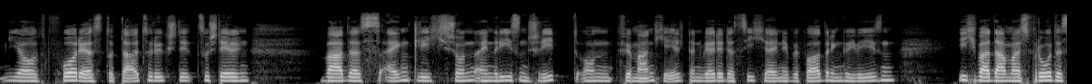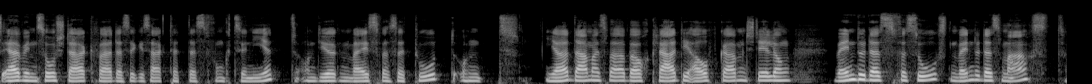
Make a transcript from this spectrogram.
ja vorerst total zurückzustellen, war das eigentlich schon ein Riesenschritt und für manche Eltern wäre das sicher eine Beforderung gewesen. Ich war damals froh, dass Erwin so stark war, dass er gesagt hat, das funktioniert und Jürgen weiß, was er tut. Und ja, damals war aber auch klar die Aufgabenstellung, wenn du das versuchst und wenn du das machst,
